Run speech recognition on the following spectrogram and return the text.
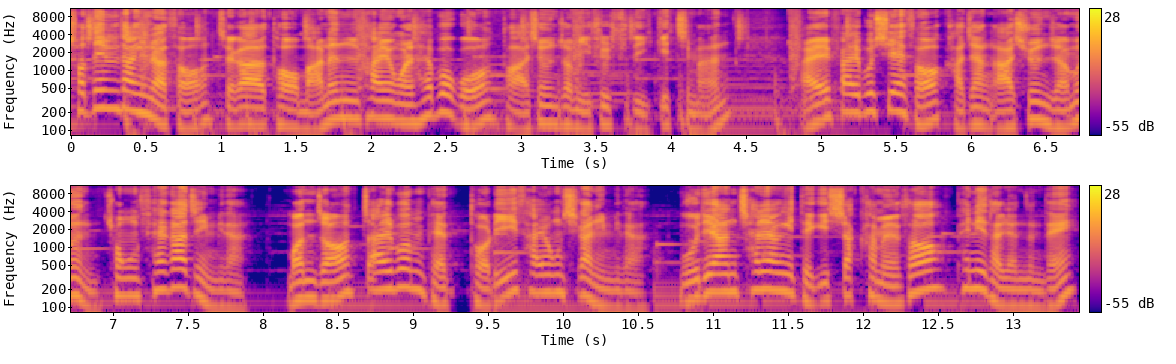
첫인상이라서 제가 더 많은 사용을 해보고 더 아쉬운 점이 있을 수도 있겠지만 R5C에서 가장 아쉬운 점은 총 3가지입니다. 먼저 짧은 배터리 사용 시간입니다. 무제한 촬영이 되기 시작하면서 팬이 달렸는데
